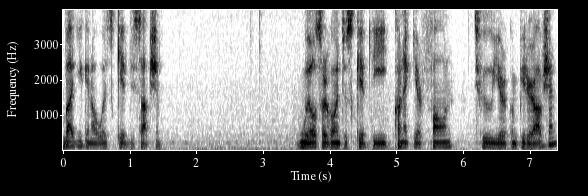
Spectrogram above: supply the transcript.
But you can always skip this option. We also are going to skip the connect your phone to your computer option.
